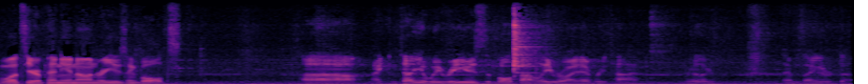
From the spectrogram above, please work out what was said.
What's your opinion on reusing bolts? Uh, I can tell you, we reuse the bolts on Leroy every time. Really, them things are tough.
